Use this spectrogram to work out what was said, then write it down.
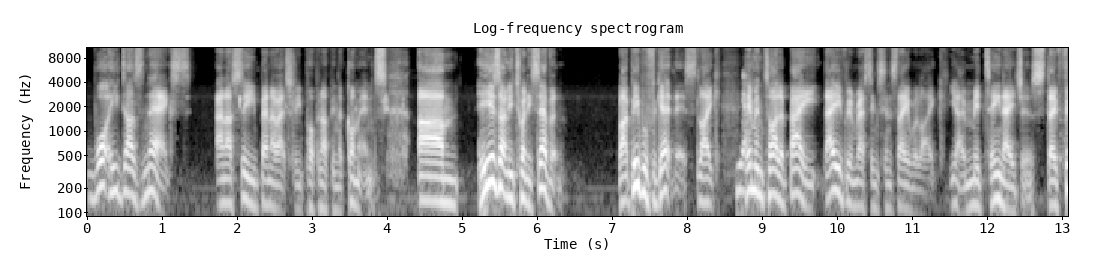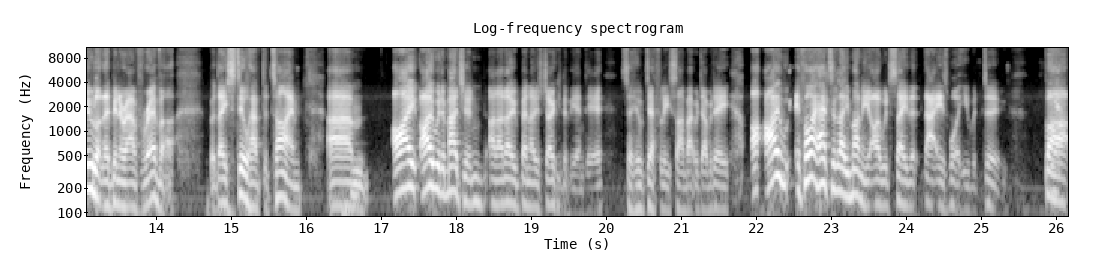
what he does next, and I see Benno actually popping up in the comments. Um, he is only twenty seven. Like people forget this. Like Yeah. him and Tyler Bate, they've been wrestling since they were like, you know, mid teenagers. They feel like they've been around forever, but they still have the time. Um, I I would imagine, and I know Benno's joking at the end here, so he'll definitely sign back with WWE. I, I if I had to lay money, I would say that that is what he would do. But Yeah.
